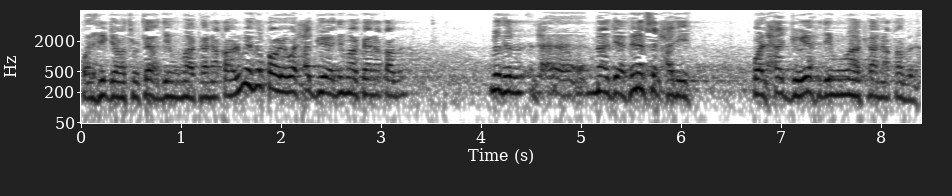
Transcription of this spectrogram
والهجرة تهدم ما كان قبل مثل قوله والحج يهدم ما كان قبل مثل ما جاء في نفس الحديث. والحج يهدم ما كان قبله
